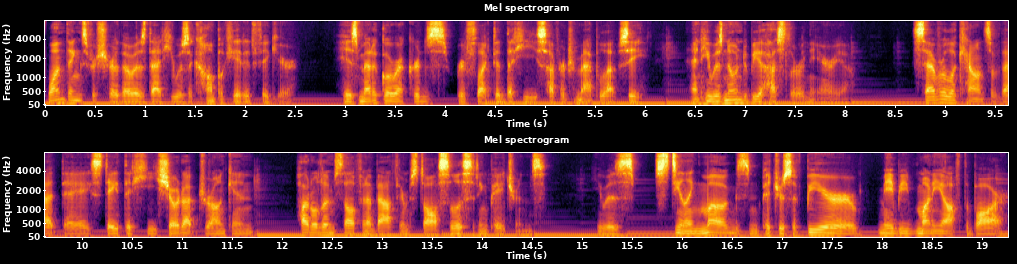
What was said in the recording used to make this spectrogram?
One thing's for sure, though, is that he was a complicated figure. His medical records reflected that he suffered from epilepsy, and he was known to be a hustler in the area. Several accounts of that day state that he showed up drunk and huddled himself in a bathroom stall soliciting patrons. He was stealing mugs and pitchers of beer or maybe money off the bar,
